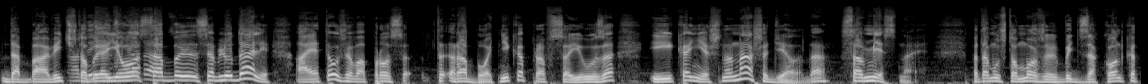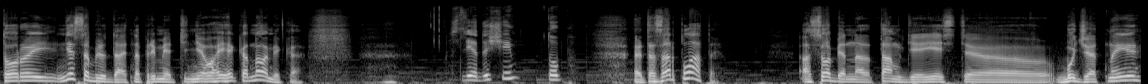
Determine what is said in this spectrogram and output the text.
добавить, Надо чтобы еще его стараться. соб- соблюдали. А это уже вопрос работника, профсоюза и, конечно, наше дело, да, совместное. Потому что может быть закон, который не соблюдает, например, теневая экономика. Следующий топ. Это зарплаты. Особенно там, где есть э, бюджетные,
